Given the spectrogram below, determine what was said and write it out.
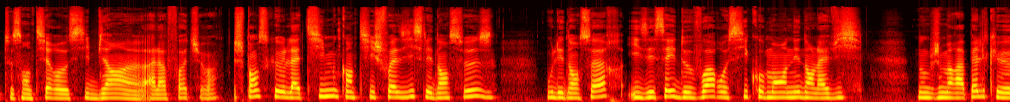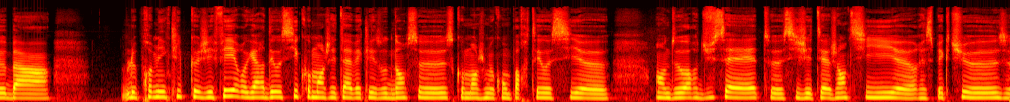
te sentir aussi bien à la fois, tu vois. Je pense que la team, quand ils choisissent les danseuses, ou les danseurs, ils essayent de voir aussi comment on est dans la vie. Donc je me rappelle que ben le premier clip que j'ai fait, regardez aussi comment j'étais avec les autres danseuses, comment je me comportais aussi euh, en dehors du set, euh, si j'étais gentille, euh, respectueuse,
